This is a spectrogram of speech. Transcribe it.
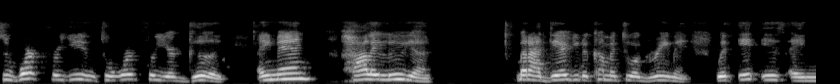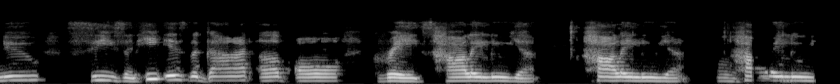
to work for you, to work for your good. Amen. Hallelujah. But I dare you to come into agreement with it is a new season. He is the God of all grace. Hallelujah. Hallelujah. Mm. Hallelujah.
